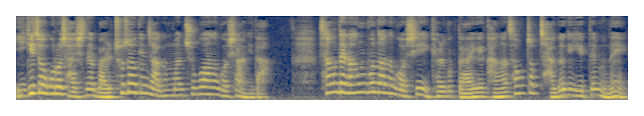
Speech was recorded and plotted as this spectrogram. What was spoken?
이기적으로 자신의 말초적인 자극만 추구하는 것이 아니다. 상대가 흥분하는 것이 결국 나에게 강한 성적 자극이기 때문에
